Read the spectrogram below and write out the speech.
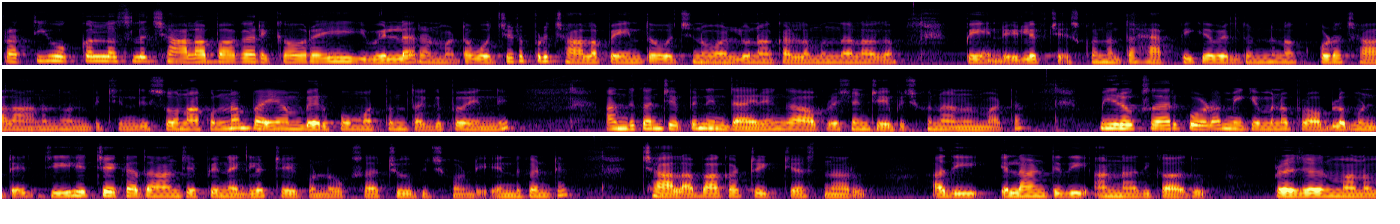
ప్రతి ఒక్కళ్ళు అసలు చాలా బాగా రికవర్ అయ్యి వెళ్ళారనమాట వచ్చేటప్పుడు చాలా పెయిన్‌తో వచ్చిన వాళ్ళు నా కళ్ళ ముందు అలాగా పెయిన్ రిలీఫ్ చేసుకొని అంత హ్యాపీగా వెళ్తుంటే నాకు కూడా చాలా ఆనందం అనిపించింది. సో, నాకున్న భయం, బెరుపు మొత్తం తగ్గిపోయింది. అందుకని చెప్పి నేను ధైర్యంగా ఆపరేషన్ చేపించుకున్నాననమాట. మీరు ఒకసారి కూడా మీకేమైనా ప్రాబ్లం ఉంటే జీహెచ్ఏ కదా అని చెప్పి నెగ్లెక్ట్ చేయకుండా ఒకసారి చూపించుకోండి. ఎందుకంటే చాలా బాగా ట్రీట్ చేస్తున్నారు. అది ఎలాంటిది అన్నది కాదు. ప్రెజర్ మనం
